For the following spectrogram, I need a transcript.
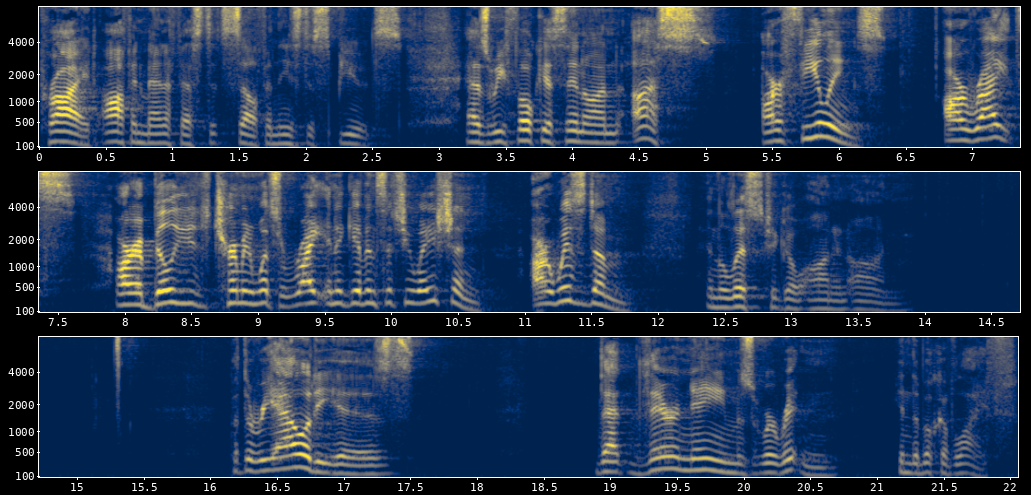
Pride often manifests itself in these disputes as we focus in on us, our feelings, our rights, our ability to determine what's right in a given situation, our wisdom, and the list could go on and on. But the reality is that their names were written in the book of life.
